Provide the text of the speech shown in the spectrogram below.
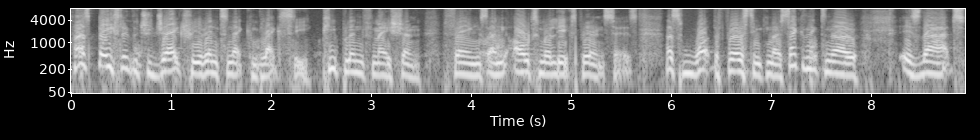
That's basically the trajectory of internet complexity, people, information, things, and ultimately experiences. That's what the first thing to know. Second thing to know is that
